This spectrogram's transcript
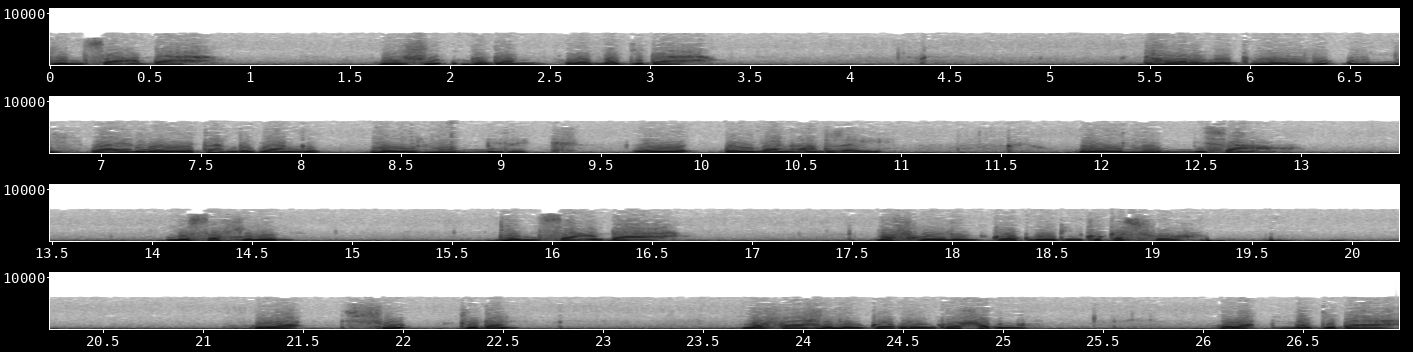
din saada wusu dudan wa majda dafa war a nekk waylu ummi waaye nag wayee tax nga jàng waylu mi rek ngay day jàng am say waylu misa musafilun din saada majda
